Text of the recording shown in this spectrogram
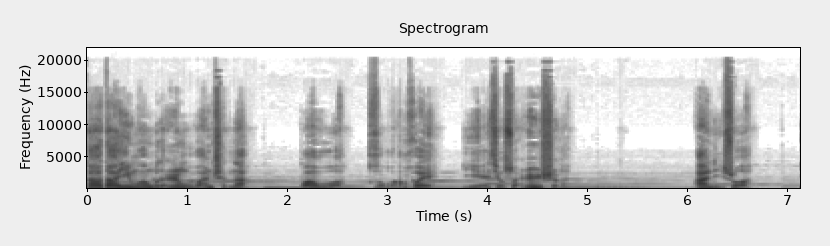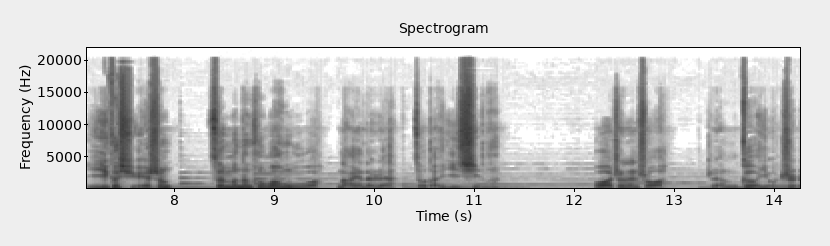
他答应汪武的任务完成了，汪武和王慧也就算认识了。按理说，一个学生怎么能和汪武那样的人走到一起呢？我只能说，人各有志。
